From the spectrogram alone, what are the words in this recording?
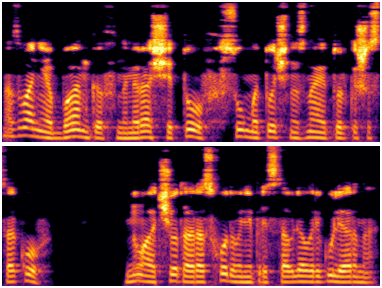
Названия банков, номера счетов, суммы точно знает только Шестаков. Ну а отчет о расходовании представлял регулярно.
